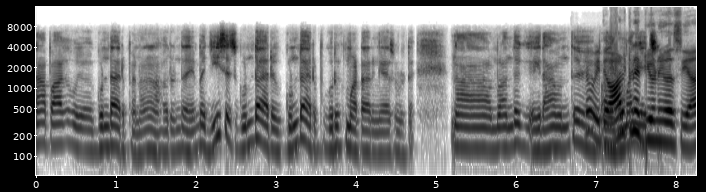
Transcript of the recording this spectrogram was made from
நான் பார்க்க குண்டா இருப்பேனா? அவர் வந்து "ஏம்பா, ஜீசஸ் குண்டா இரு குண்டா இருப்பு குறுக்க மாட்டாருங்க சொல்லிட்டு. நான் வந்து நான் வந்து இது "பா, இந்த மாதிரி ஆல்டர்னேட் யூனிவர்ஸ்யா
